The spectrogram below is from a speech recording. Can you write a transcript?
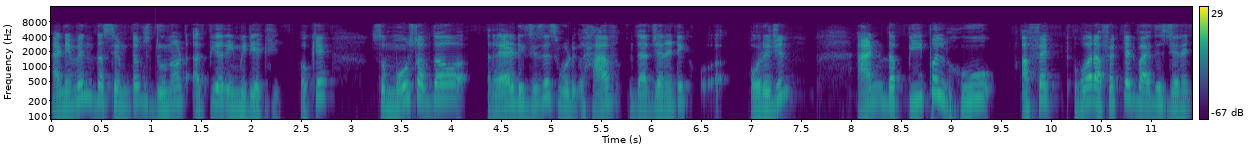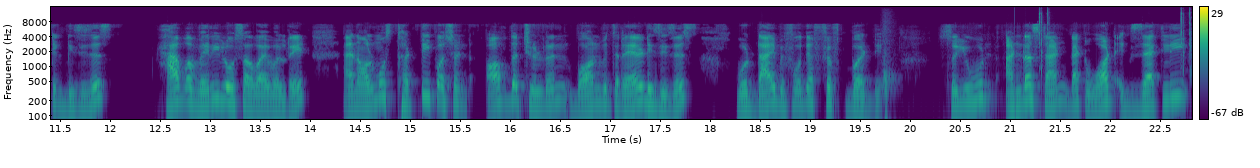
and even the symptoms do not appear immediately. Okay, so most of the rare diseases would have their genetic uh, origin, and the people who affect who are affected by these genetic diseases have a very low survival rate and almost 30% of the children born with rare diseases would die before their fifth birthday so you would understand that what exactly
